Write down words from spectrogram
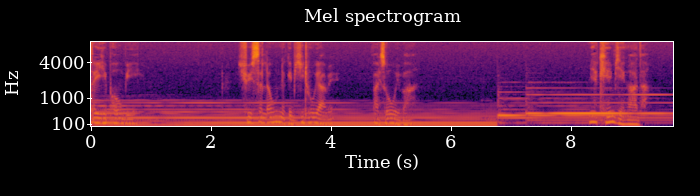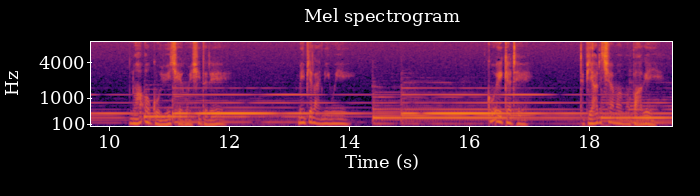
တေးဖုံးပြီးရွှေစလုံးနဲ့ကြပြီးထိုးရမယ်ပိုက်စိုးဝေပါမြက်ခင်းပြင်ကားသာနွားအုပ်ကိုရွေးချယ်ခွင့်ရှိတဲ့မင်းပြစ်လိုက်မိဝင်ကိုအိတ်ကက်တဲ့တပြားတစ်ချက်မှမပါခဲ့ရင်လ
